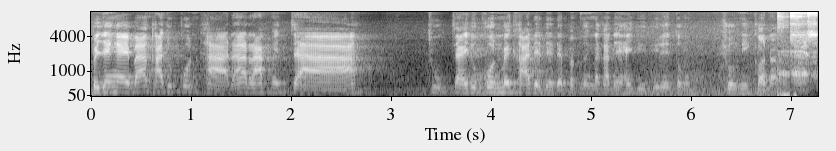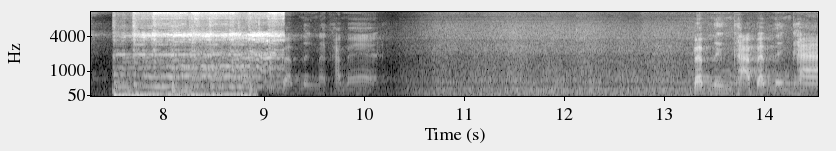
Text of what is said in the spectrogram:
เป็นยังไงบ้างคะทุกคนค่ะน่ารักไหมจ๊ะถูกใจทุกคนไหมคะเดี๋ยวเดี๋ยวแป๊บนึงนะคะเดี๋ยวให้หยุดอยู่ในตรงช่วงนี้ก่อนนะแป๊บนึงนะคะแม่แป๊บนึงค่ะ แป๊บนึงค่ะ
